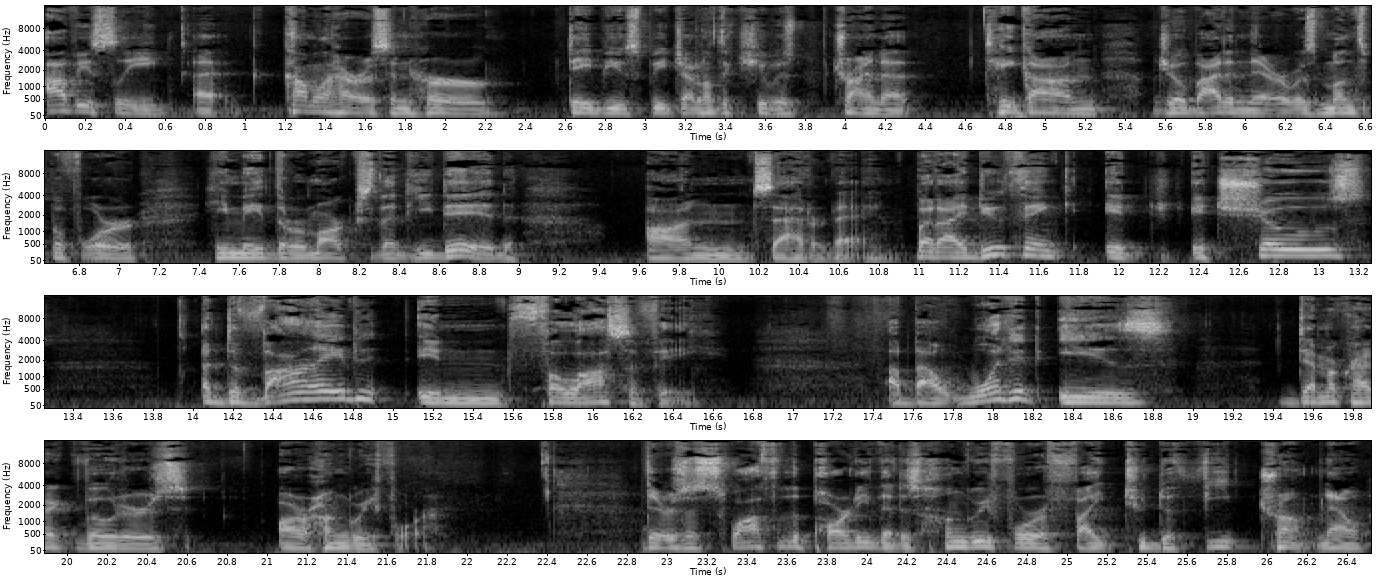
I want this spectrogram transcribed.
obviously, uh, Kamala Harris in her debut speech, I don't think she was trying to take on Joe Biden there. It was months before he made the remarks that he did on Saturday. But I do think it it shows a divide in philosophy about what it is Democratic voters are hungry for. There's a swath of the party that is hungry for a fight to defeat Trump. Now,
